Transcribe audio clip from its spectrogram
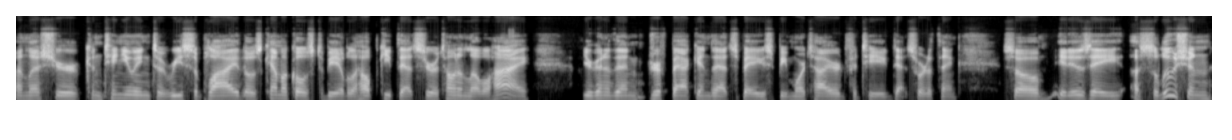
unless you're continuing to resupply those chemicals to be able to help keep that serotonin level high you're going to then drift back into that space, be more tired, fatigued, that sort of thing. So it is a, a solution,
